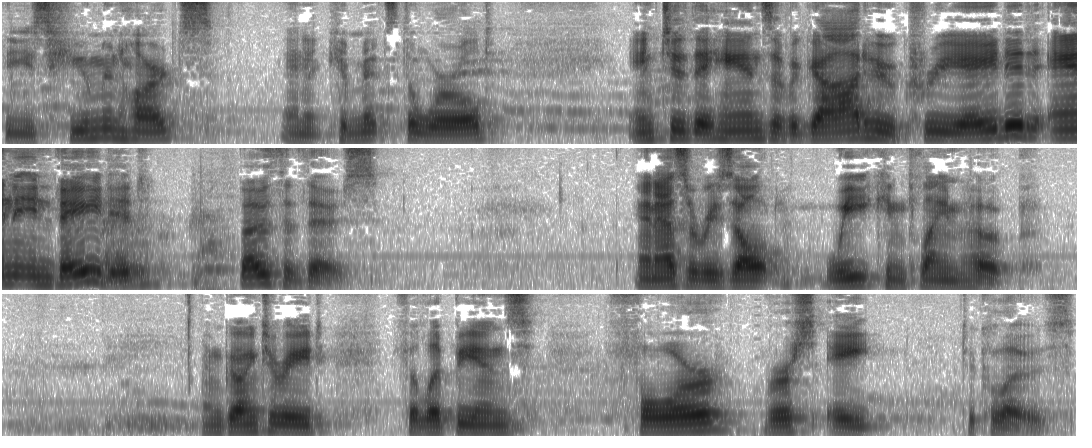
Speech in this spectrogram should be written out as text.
these human hearts and it commits the world into the hands of a God who created and invaded both of those. And as a result, we can claim hope. I'm going to read Philippians 4, verse 8 to close.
